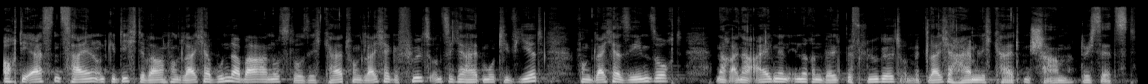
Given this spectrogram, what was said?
Auch die ersten Zeilen und Gedichte waren von gleicher wunderbarer Nutzlosigkeit, von gleicher Gefühlsunsicherheit motiviert, von gleicher Sehnsucht nach einer eigenen inneren Welt beflügelt und mit gleicher Heimlichkeit und Scham durchsetzt.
